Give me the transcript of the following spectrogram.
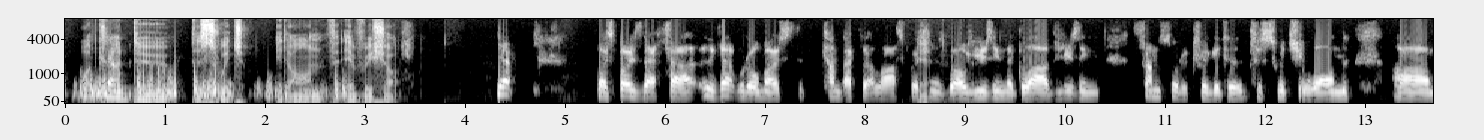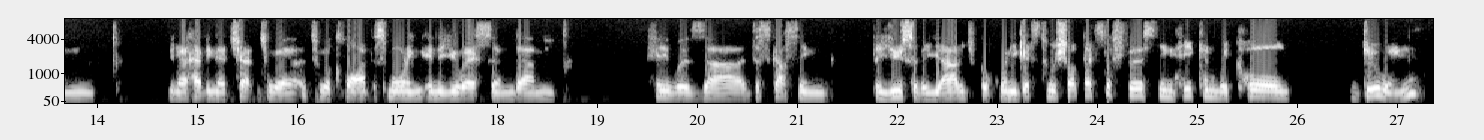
What can I do to switch it on for every shot? Yeah. I suppose that uh, that would almost come back to that last question yeah. as well. Using the glove, using some sort of trigger to, to switch you on. Um, you know, having a chat to a to a client this morning in the US, and um, he was uh, discussing the use of a yardage book when he gets to a shot. That's the first thing he can recall doing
